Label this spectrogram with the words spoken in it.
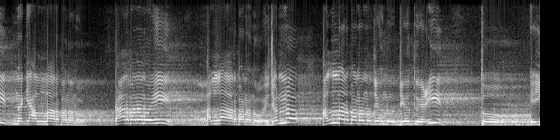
ঈদ নাকি আল্লাহর বানানো? কার বানানো ঈদ? আল্লাহর বানানো। এজন্য আল্লাহর বানানো যেহেতু যেহেতু ঈদ তো এই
